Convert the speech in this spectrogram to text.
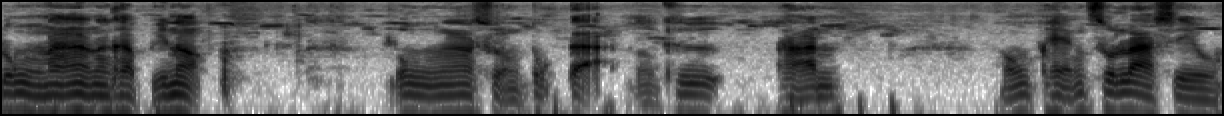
ลงนานะครับพี่น้องลงงาส่วงตกกะนี่คือฐานของแผงโซลาร์เซลล์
